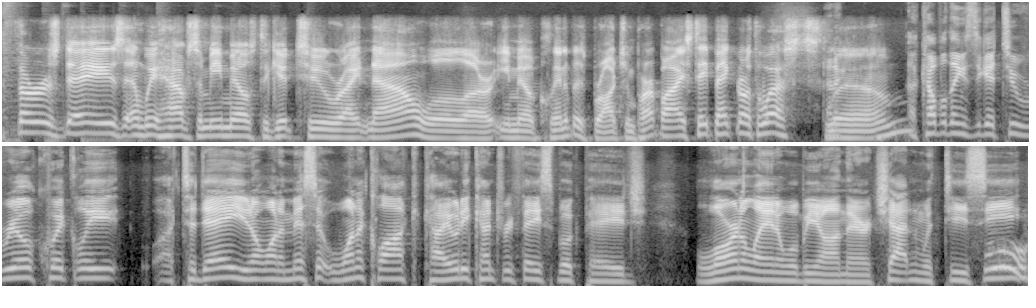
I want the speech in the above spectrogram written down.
Thursdays, and we have some emails to get to right now. Well, our email cleanup is brought to you in part by State Bank Northwest. Slim. A couple things to get to real quickly. Uh, today, you don't want to miss it. One o'clock, Coyote Country Facebook page. Lauren Alaina will be on there chatting with TC.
